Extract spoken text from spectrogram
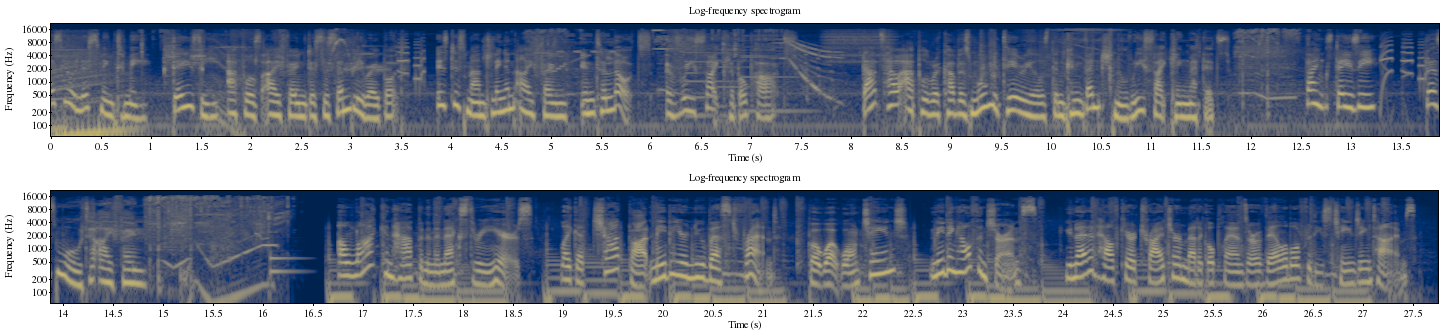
As you're listening to me, Daisy, Apple's iPhone disassembly robot, is dismantling an iPhone into lots of recyclable parts. That's how Apple recovers more materials than conventional recycling methods. Thanks, Daisy. There's more to iPhone. A lot can happen in the next three years. Like a chatbot may be your new best friend. But what won't change? Needing health insurance. United Healthcare Tri Term Medical Plans are available for these changing times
